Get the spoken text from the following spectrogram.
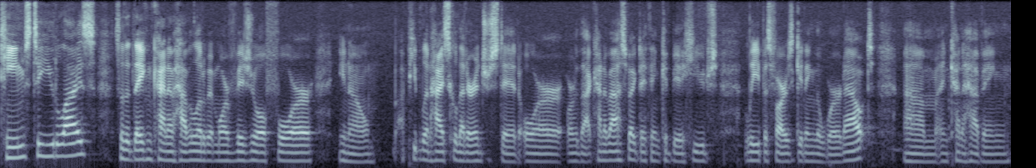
teams to utilize so that they can kind of have a little bit more visual for you know people in high school that are interested or or that kind of aspect i think could be a huge leap as far as getting the word out um, and kind of having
